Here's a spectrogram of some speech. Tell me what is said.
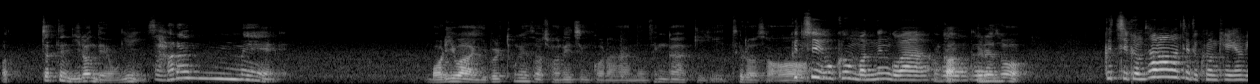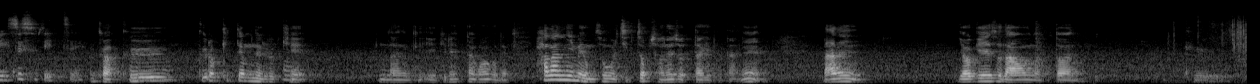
어쨌든 이런 내용이 사람의 머리와 입을 통해서 전해진 거라는 생각이 들어서 그치, 어, 그건 맞는 거야. 그러니까 어, 어. 그래서 그치, 그럼 사람한테도 그런 개념이 있을 수도 있지. 그러니까 그 그렇기 때문에 그렇게 나는 그 얘기를 했다고 하거든. 하나님의 음성을 직접 전해줬다기보다는 나는 여기에서 나온 어떤 그, 그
